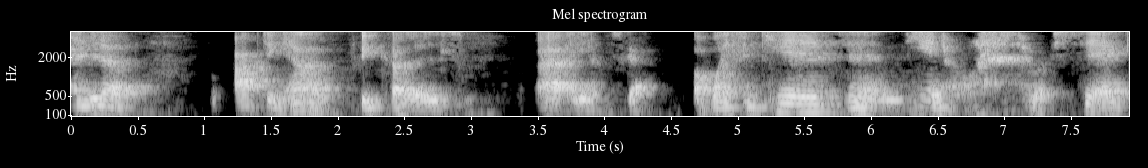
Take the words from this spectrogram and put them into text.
ended up opting out because, uh, you know, he's got a wife and kids and, you know, they were sick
